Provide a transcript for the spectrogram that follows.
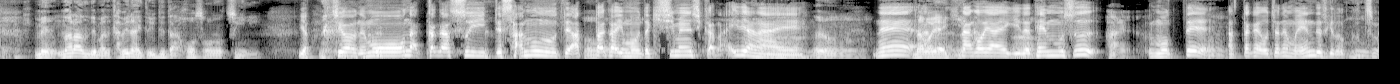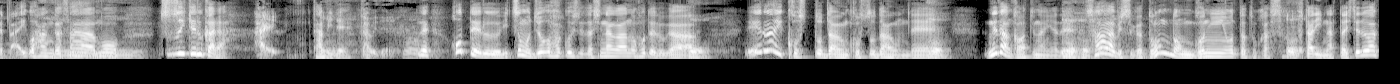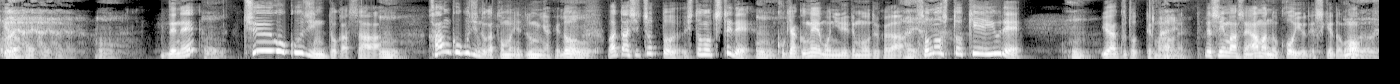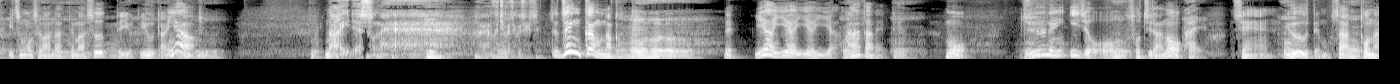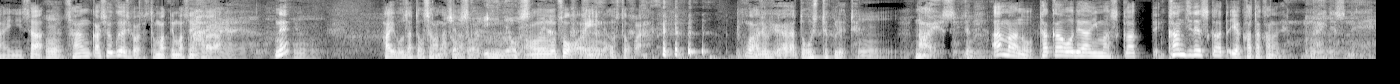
麺、並んでまで食べないと言ってた放送の次に。いや、違うね。もうお腹が空いて寒うてあったかいもんできしめんしかないではない。うん。ねえ。名古屋駅名古屋駅で天むすはい。持って、あったかいお茶でもええんですけど、冷たいご飯がさ、もう続いてるから、はい。旅で。旅で。うんで、ホテル、いつも上泊してた品川のホテルが、うんえらいコストダウン、コストダウンで、値段変わってないんやで、うんサービスがどんどん5人おったとか、2人になったりしてるわけよ。はいはいはいはいはい。でね、中国人とかさ、ん。韓国人とか止めるんやけど、うん。私ちょっと人のつてでうん。顧客名簿に入れてもらうというから、はいはい。その人経由でうん。予約取ってもらうね、はい。で、すいません、天野幸雄ですけどもいつもお世話になってますって言って言うたんや。ないですね。はいカチャカチャカチャカチャで前回もなかった。で、いやいやいやいや、あなたねって、もう10年以上そちらのはい。チェーン、言うてもさ、都内にさ、うん3カ所ぐらいしか私泊まってませんから、はいはいはい。ね。ハイボーだってお世話になってますから。そういいね、押すあのやの。そう、いいね、押すとこや。わあ、ギューッと押してくれて。ないです。じゃあ天野高尾でありますかって。漢字ですかって。いや、カタカナで。ないですね。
